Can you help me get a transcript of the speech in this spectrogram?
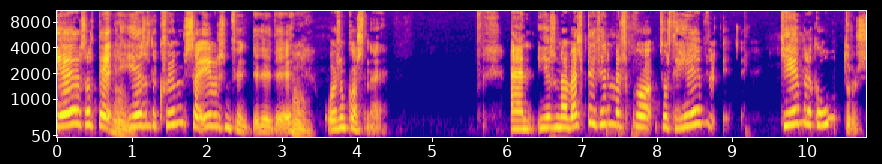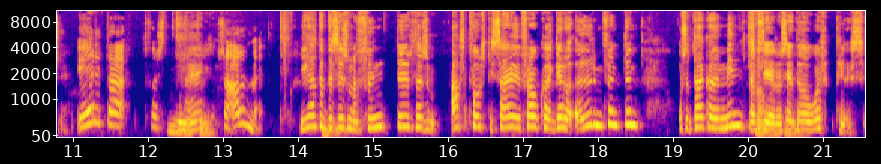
ég er svolítið, er kvumsa yfir þessum fundi, þið veitir, Já. og þessum kostnaði. En ég er svona veldið fyrir mér, sko, þú veist, hefur, kemur eitthvað út úr þessu? Er þetta, þú veist, svona almennt? Ég held að þetta sé svona fundur þar sem allt fólki sagði frá hvað að gera á öðrum fundum og svo taka þau mynd af sér og setja já. það á workplace.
